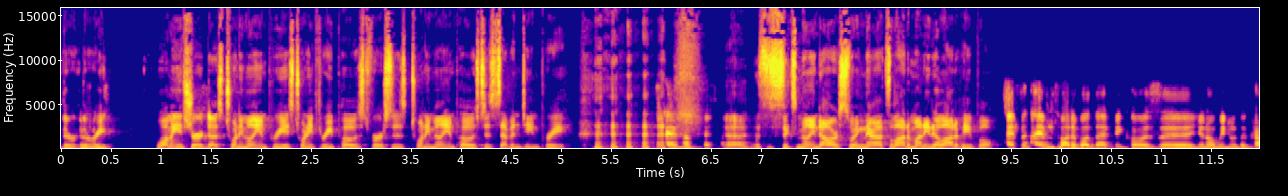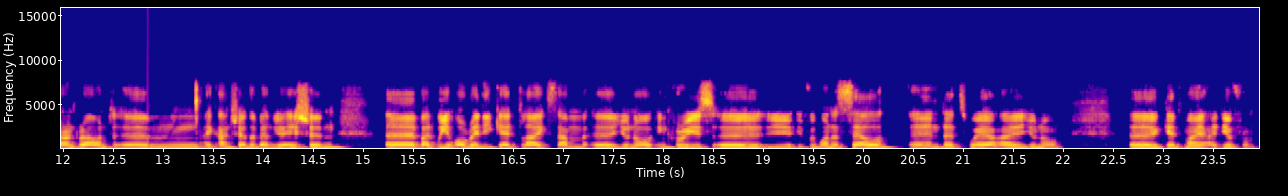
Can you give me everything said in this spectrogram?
the, the, re- Well, I mean, sure it does. 20 million pre is 23 post versus 20 million post is 17 pre. uh, it's a $6 million swing there. That's a lot of money to a lot of people. I, I haven't thought about that because, uh, you know, we do the current round. Um, I can't share the valuation. Uh, but we already get like some, uh, you know, inquiries uh, if we want to sell, and that's where I, you know, uh, get my idea from.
